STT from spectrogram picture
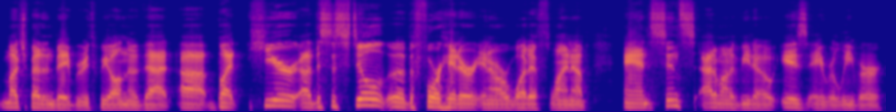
Much better than Babe Ruth. We all know that. Uh, but here, uh, this is still uh, the four hitter in our what if lineup. And since Adam Ottavino is a reliever,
